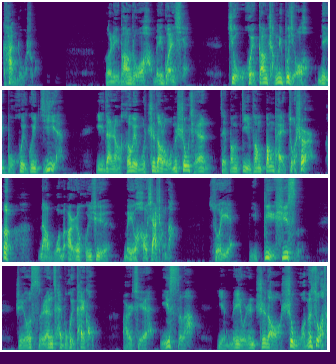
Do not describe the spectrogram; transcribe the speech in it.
看着我说。和李帮主没关系，救武会刚成立不久，内部会规极严，一旦让何卫武知道了我们收钱，在帮地方帮派做事儿，哼，那我们二人回去没有好下场的。所以你必须死，只有死人才不会开口，而且你死了，也没有人知道是我们做的。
